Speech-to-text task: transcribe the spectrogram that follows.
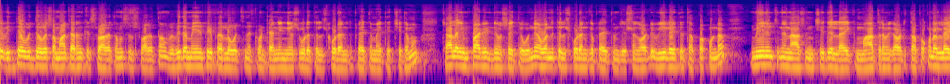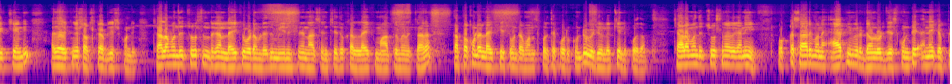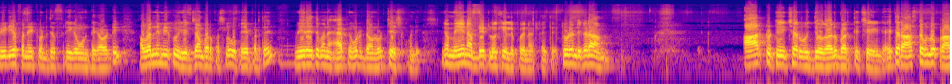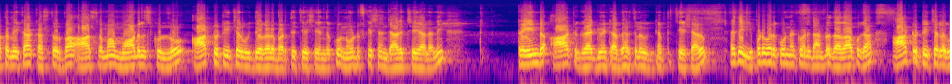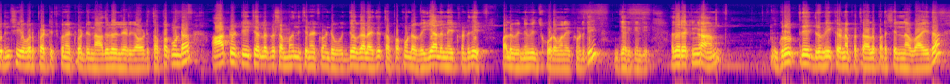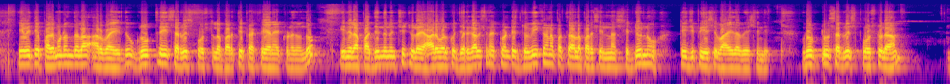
విద్యా ఉద్యోగ సమాచారానికి స్వాగతం సుస్వాగతం. వివిధ మెయిన్ పేపర్లో వచ్చినటువంటి అన్ని న్యూస్ కూడా తెలుసుకోవడానికి ప్రయత్నం అయితే చేద్దాము. చాలా ఇంపార్టెంట్ న్యూస్ అయితే ఉన్నాయి అవన్నీ తెలుసుకోవడానికి ప్రయత్నం చేస్తాం కాబట్టి వీలైతే తప్పకుండా మీ నుంచి నేను ఆశించేది లైక్ మాత్రమే కాబట్టి తప్పకుండా లైక్ చేయండి. అదే రకంగా సబ్స్క్రైబ్ చేసుకోండి. చాలామంది చూస్తున్నారు కానీ లైక్ ఇవ్వడం లేదు. మీ నుంచి నేను ఆశించేది ఒక లైక్ మాత్రమే ఇట్లారా తప్పకుండా లైక్ చేసి ఉంటాం మనస్ఫూర్తిగా కోరుకుంటూ వీడియోలోకి వెళ్ళిపోదాం. చాలామంది చూస్తున్నారు కానీ ఒక్కసారి మన యాప్ని మీరు డౌన్లోడ్ చేసుకుంటే అనేక పీడిఎఫ్ అనేటువంటిది ఫ్రీగా ఉంటుంది. ఉంటాయి కాబట్టి అవన్నీ మీకు ఎగ్జామ్ పర్పస్లో ఉపయోగపడతాయి. వీరైతే మన యాప్ని కూడా డౌన్లోడ్ చేసుకోండి. ఇంకా మెయిన్ అప్డేట్లోకి వెళ్ళిపోయినట్లయితే చూడండి ఇక్కడ ఆర్ట్ టీచర్ ఉద్యోగాలు భర్తీ చేయండి. అయితే రాష్ట్రంలో ప్రాథమిక కస్తూర్బా ఆశ్రమ మోడల్ స్కూల్లో ఆర్ట్ టీచర్ ఉద్యోగాలు భర్తీ చేసేందుకు నోటిఫికేషన్ జారీ చేయాలని ట్రైన్డ్ ఆర్ట్ గ్రాడ్యుయేట్ అభ్యర్థులు విజ్ఞప్తి చేశారు. అయితే ఇప్పటి వరకు ఉన్నటువంటి దాంట్లో దాదాపుగా ఆర్ట్ టీచర్ల గురించి ఎవరు పట్టించుకున్నటువంటి నాదుడే లేడు కాబట్టి తప్పకుండా ఆర్ట్ టీచర్లకు సంబంధించినటువంటి ఉద్యోగాలు అయితే తప్పకుండా వెయ్యాలనేటువంటిది వాళ్ళు విన్నవించుకోవడం అనేటువంటిది జరిగింది. అదే రకంగా గ్రూప్ త్రీ ధృవీకరణ పత్రాల పరిశీలన వాయిదా. ఏవైతే పదమూడు వందల అరవై ఐదు గ్రూప్ త్రీ సర్వీస్ పోస్టుల భర్తీ ప్రక్రియ అనేటువంటిది ఉందో ఈ నెల పద్దెనిమిది నుంచి జూలై ఆరు వరకు జరగాల్సినటువంటి ధృవీకరణ పత్రాల పరిశీలన షెడ్యూల్ను టీజీపీఎస్సీ వాయిదా వేసింది. గ్రూప్ టూ సర్వీస్ పోస్టుల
